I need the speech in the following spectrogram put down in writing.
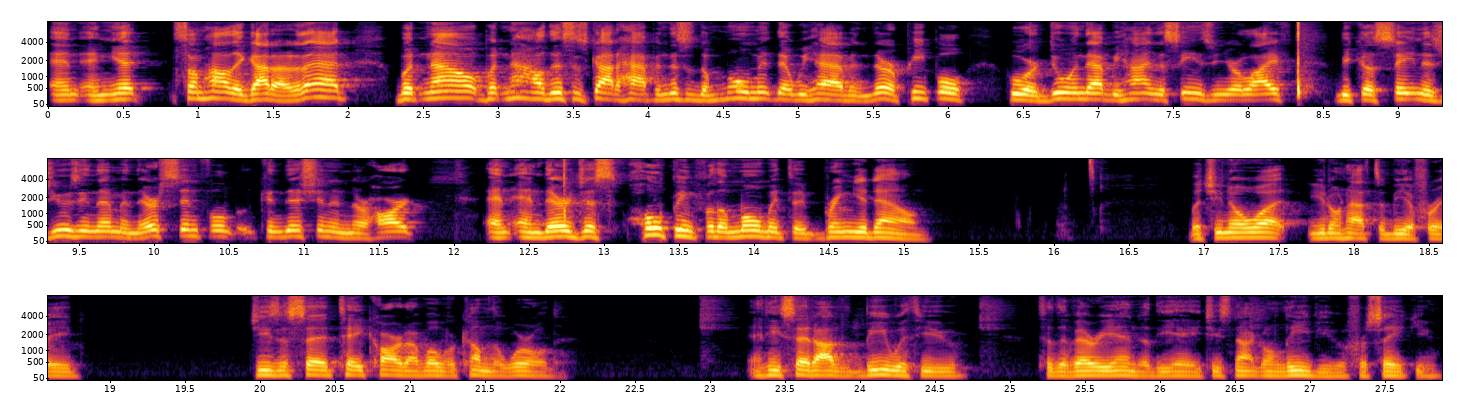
and and yet somehow they got out of that but now but now this has got to happen this is the moment that we have and there are people who are doing that behind the scenes in your life because satan is using them in their sinful condition in their heart and, and they're just hoping for the moment to bring you down. But you know what? You don't have to be afraid. Jesus said, Take heart, I've overcome the world. And he said, I'll be with you to the very end of the age. He's not going to leave you or forsake you.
